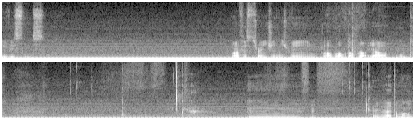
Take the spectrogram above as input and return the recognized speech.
wir wissen's. Life is strange Spiel, bla bla bla bla. Ja, und? Mhm. Können wir weitermachen?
